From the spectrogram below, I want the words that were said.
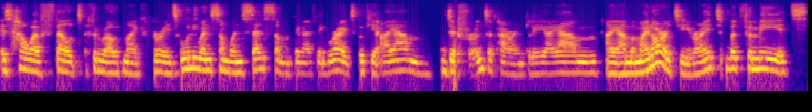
is how I've felt throughout my career. It's only when someone says something, I think, right, okay, I am different, apparently. I am, I am a minority, right? But for me, it's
